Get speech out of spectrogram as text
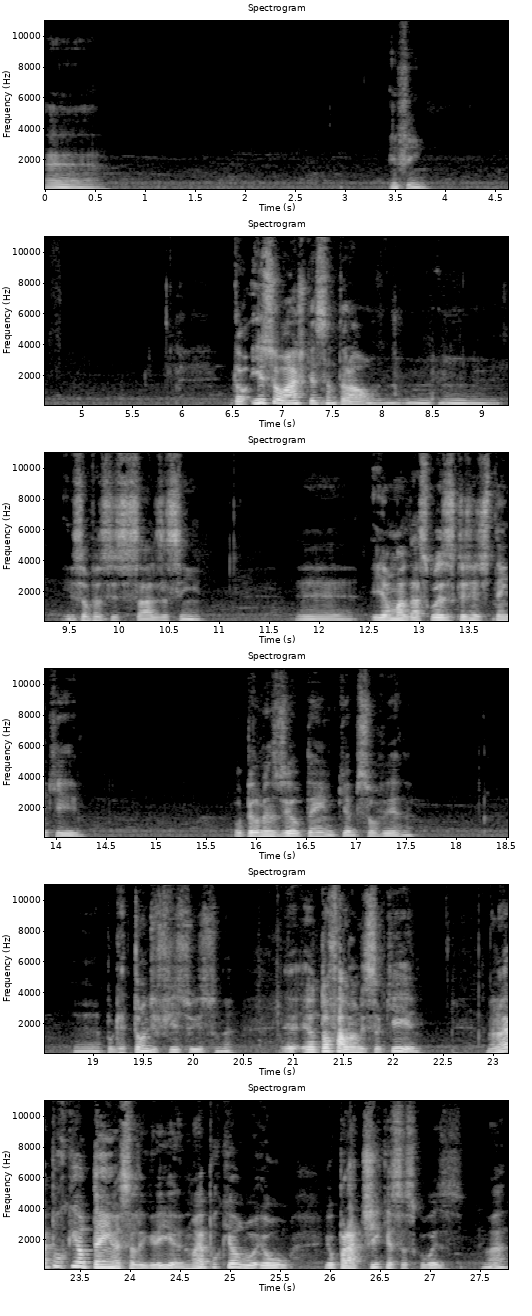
é, enfim. Então, isso eu acho que é central em, em, em São Francisco de Sales, assim. É, e é uma das coisas que a gente tem que, ou pelo menos eu tenho que absorver, né? É, porque é tão difícil isso, né? Eu estou falando isso aqui, mas não é porque eu tenho essa alegria, não é porque eu, eu, eu pratico essas coisas, não é?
